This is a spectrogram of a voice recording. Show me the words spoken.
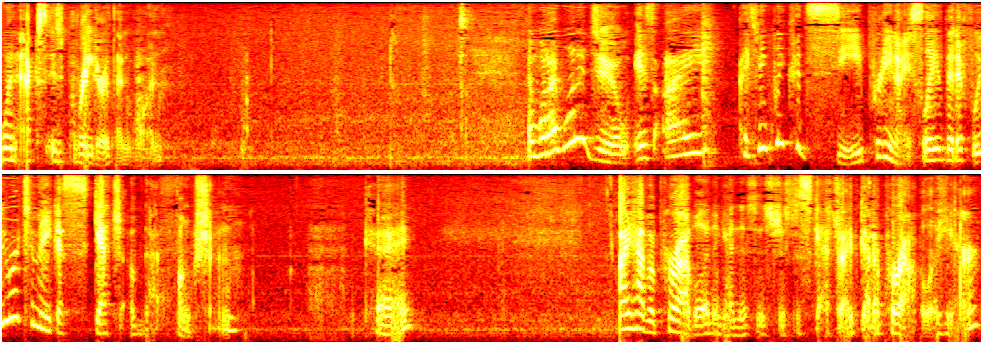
when x is greater than 1. And what I want to do is I, I think we could see pretty nicely that if we were to make a sketch of that function, okay, I have a parabola, and again, this is just a sketch. I've got a parabola here,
